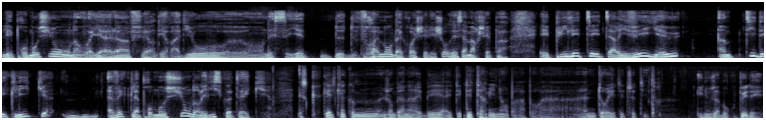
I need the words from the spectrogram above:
les promotions. On envoyait Alain faire des radios. Euh, on essayait de, de vraiment d'accrocher les choses et ça marchait pas. Et puis l'été est arrivé. Il y a eu un petit déclic avec la promotion dans les discothèques. Est-ce que quelqu'un comme Jean-Bernard Hébé a été déterminant par rapport à, la notoriété de ce titre? Il nous a beaucoup aidé.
